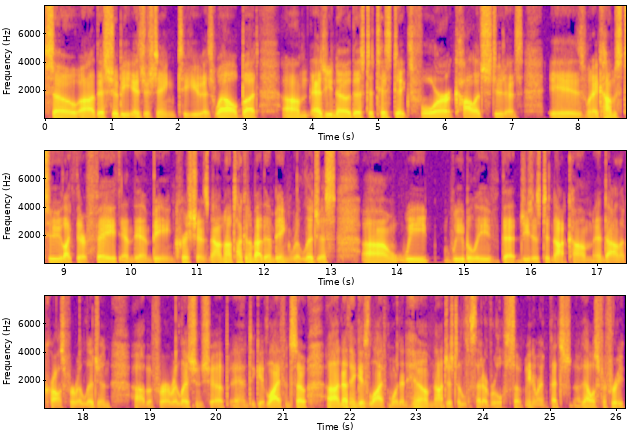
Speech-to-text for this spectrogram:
So uh, this should be interesting to you as well. But um, as you know, the statistics for college students is when it comes to like their faith and them being Christians. Now, I'm not talking about them being religious. Um, we we believe that Jesus did not come and die on the cross for religion, uh, but for a relationship and to give life. And so, uh, nothing gives life more than Him, not just a set of rules. So, anyway, that's that was for free.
